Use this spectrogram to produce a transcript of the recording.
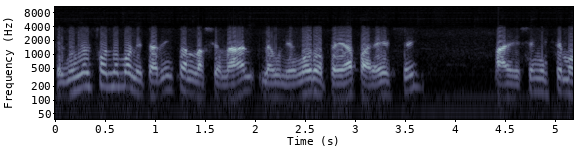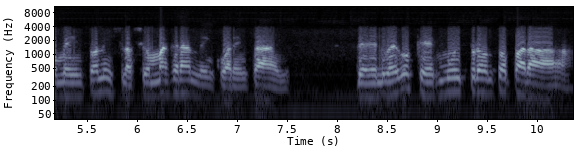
Según el Fondo Monetario Internacional, la Unión Europea padece, padece en este momento la inflación más grande en 40 años. Desde luego que es muy pronto para,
